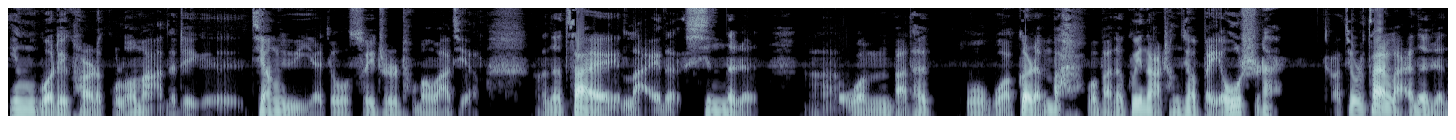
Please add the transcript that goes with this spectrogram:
英国这块的古罗马的这个疆域也就随之土崩瓦解了啊。那再来的新的人啊，我们把它我我个人吧，我把它归纳成叫北欧时代啊，就是再来的人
